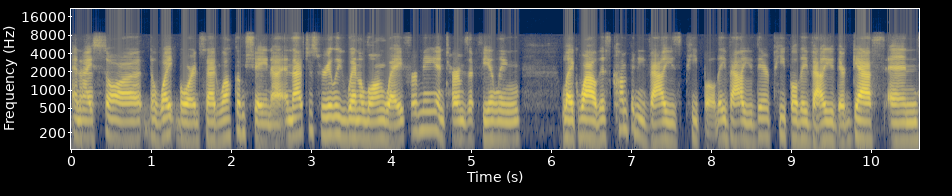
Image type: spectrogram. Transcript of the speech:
and I saw the whiteboard said, Welcome, Shayna. And that just really went a long way for me in terms of feeling like, wow, this company values people. They value their people, they value their guests. And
